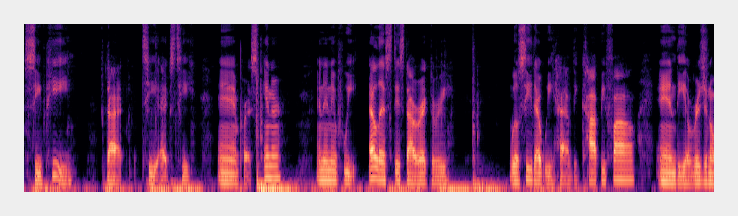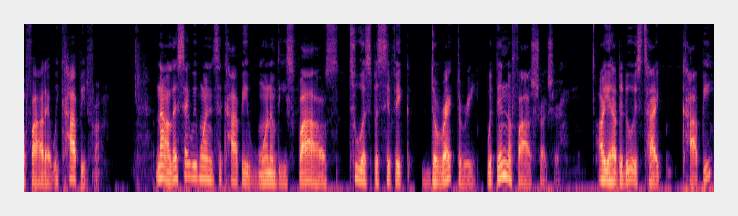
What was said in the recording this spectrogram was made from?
cp.txt and press enter. And then if we ls this directory we'll see that we have the copy file and the original file that we copied from. Now let's say we wanted to copy one of these files to a specific directory within the file structure. All you have to do is type copy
